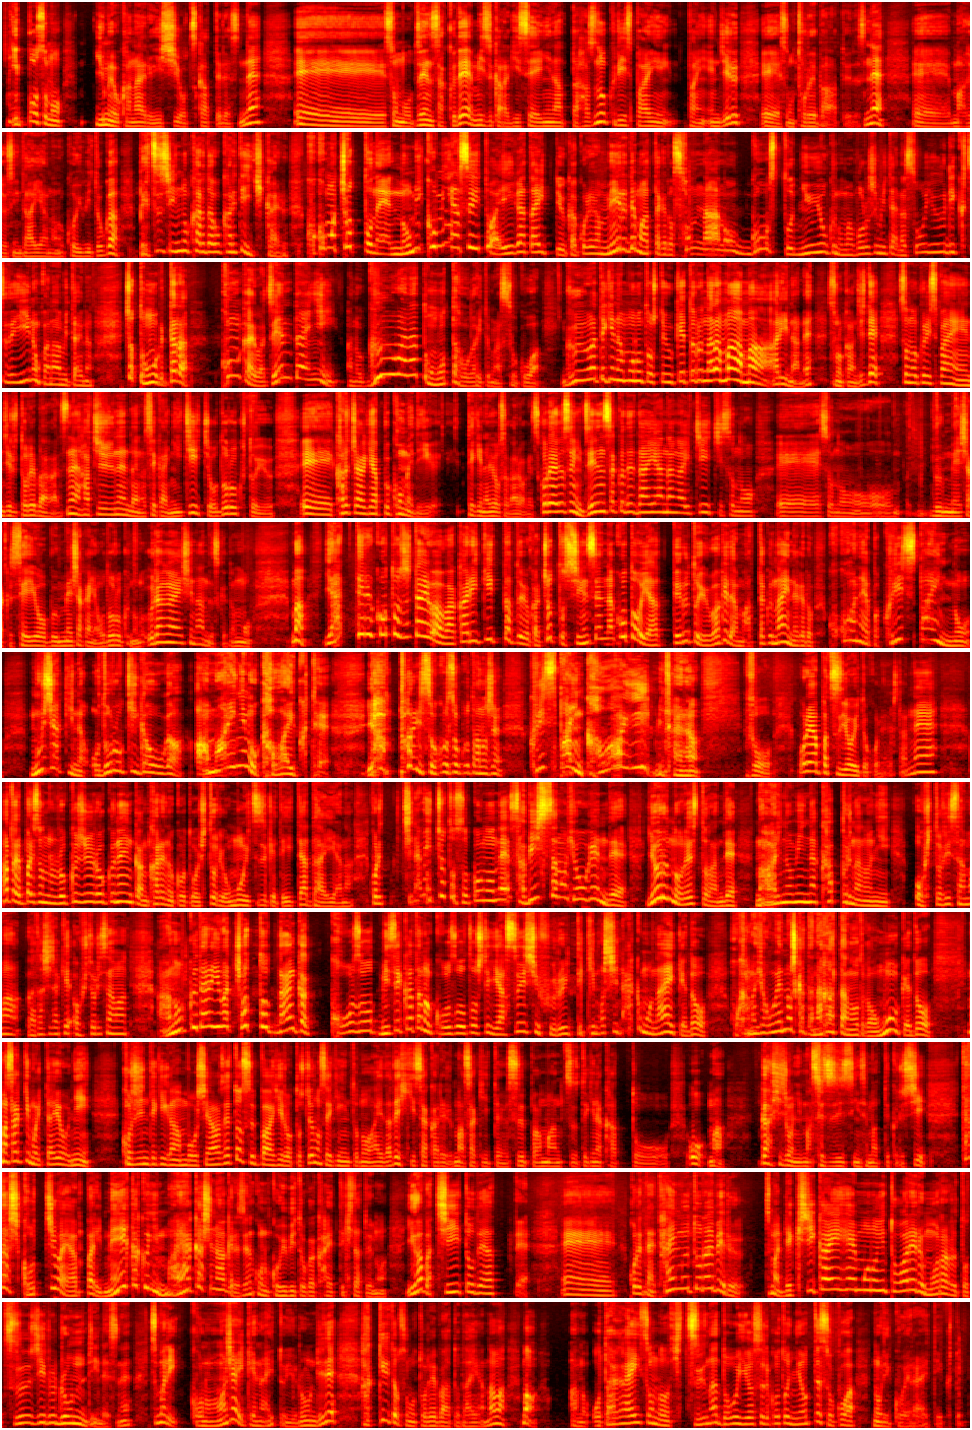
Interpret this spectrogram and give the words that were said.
一方その夢を叶える石を使ってですね、えー、その前作で自ら犠牲になったはずのクリス・パインパイン演じる、えー、そのトレバーというですね、えーまあ、要するにダイアナの恋人が別人の体を借りて生き返る。ここもちょっとね飲み込みやすいとは言い難いっていうかこれがメールでもあったけどそんなあのゴーストニューヨークの幻みたいなそういう理屈でいいのかなみたいなちょっと思うけどただ今回は全体にあの偶話だと思った方がいいと思いますそこは。偶話的なものとして受け取るならまあまあありなねその感じでそのクリス・パイン演じるトレバーがですね80年代の世界にいちいち驚くという、えー、カルチャーギャップコメディ的な要素があるわけです。これは要するに前作でダイアナがいちいちその,、えー、その文明社会西洋文明社会に驚くのの裏返しなんですけどもまあやってること自体は分かりきったというかちょっと新鮮なことをやってるというわけでは全くないんだけどここはねやっぱクリス・パインの無邪気な驚き顔があまりにも可愛くてやっぱりそこそこ楽しめクリス・パインかわいいみたいな。そう。これやっぱ強いところでしたね。あとやっぱりその66年間彼のことを一人思い続けていたダイアナ。これちなみにちょっとそこのね寂しさの表現で夜のレストランで周りのみんなカップルなのにお一人様私だけお一人様。あのくだりはちょっとなんか構造見せ方の構造として安いし古いって気もしなくもないけど他の表現の仕方なかったのとか思うけど、まあ、さっきも言ったように個人的願望幸せとスーパーヒーローとしての責任との間で引き裂かれる、まあ、さっき言ったようにスーパーマン2的な葛藤をまあが非常にまあ切実に迫ってくるしただしこっちはやっぱり明確にまやかしなわけですね。この恋人が帰ってきたというのは。いわばチートであって、えー、これねタイムトラベルつまり歴史改変ものに問われるモラルと通じる論理ですね。つまりこのままじゃいけないという論理ではっきりとそのトレバーとダイアナは、まあ、あのお互いその悲痛な同意をすることによってそこは乗り越えられていくと。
